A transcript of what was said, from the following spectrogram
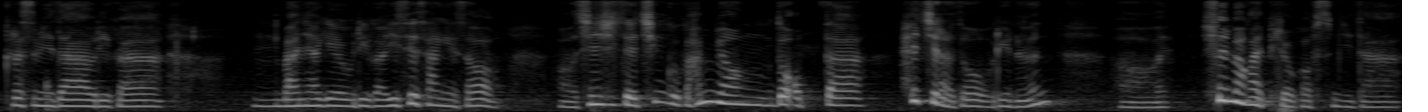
그렇습니다. 우리가 음, 만약에 우리가 이 세상에서 어, 진실된 친구가 한 명도 없다 할지라도 우리는 어, 실망할 필요가 없습니다.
